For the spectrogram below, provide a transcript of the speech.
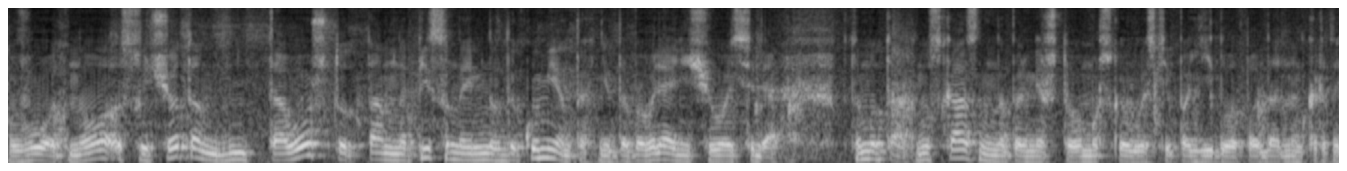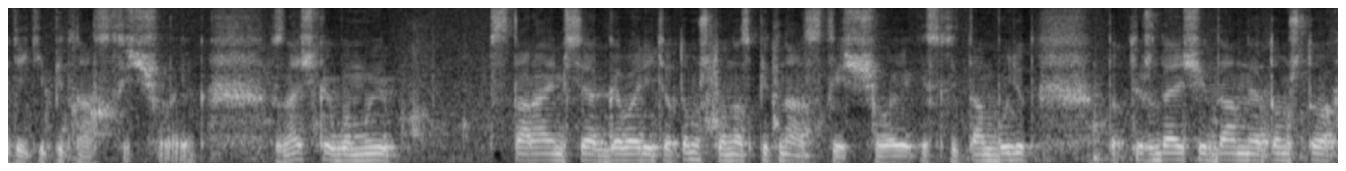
Вот но с учетом того, что там написано именно в документах, не добавляя ничего от себя. Потому так, ну сказано, например, что в Морской области погибло по данным картотеке 15 тысяч человек. Значит, как бы мы стараемся говорить о том, что у нас 15 тысяч человек. Если там будет подтверждающие данные о том, что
